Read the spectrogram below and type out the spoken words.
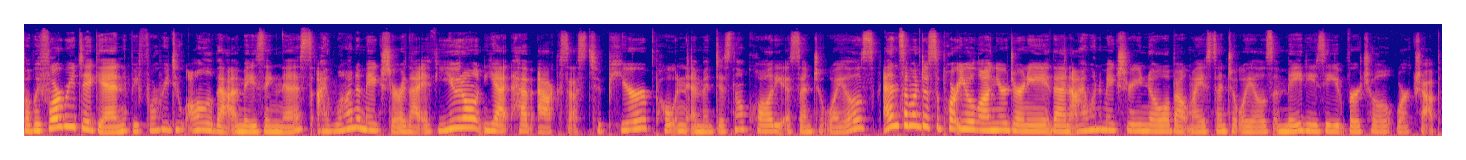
But before we dig in, before we do all of that amazingness, I want to make sure that if you don't yet have access to pure, potent, and medicinal quality essential oils and someone to support you along your journey, then I want to make sure you know about my Essential Oils Made Easy virtual workshop.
